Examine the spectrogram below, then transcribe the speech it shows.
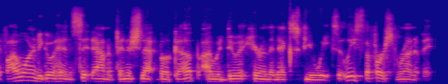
If I wanted to go ahead and sit down and finish that book up, I would do it here in the next few weeks, at least the first run of it.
